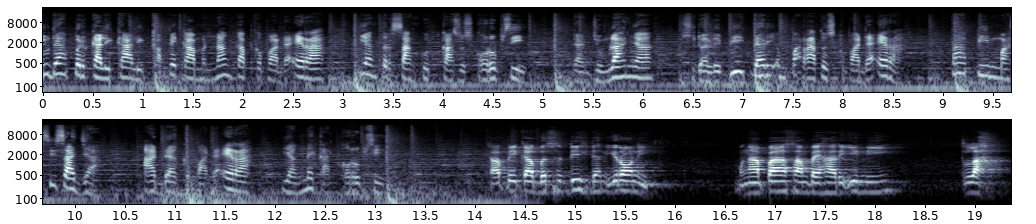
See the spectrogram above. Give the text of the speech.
Sudah berkali-kali KPK menangkap kepala daerah yang tersangkut kasus korupsi dan jumlahnya sudah lebih dari 400 kepala daerah. Tapi masih saja ada kepala daerah yang nekat korupsi. KPK bersedih dan ironi. Mengapa sampai hari ini telah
